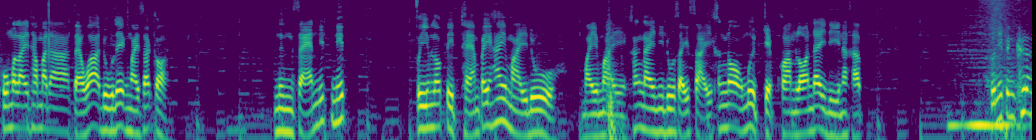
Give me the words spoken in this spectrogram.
พวงมาลัยธรรมดา แต่ว่าดูเลขไม้ซะก่อน1นึ่งแสนนิดนิดฟิล์มเราติดแถมไปให้ใหม่ดูใหม่ๆ ข้างในนี่ดูใสๆ ข้างนอกมืดเก็บความร้อนได้ดีนะครับ ตัวนี้เป็นเครื่อง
